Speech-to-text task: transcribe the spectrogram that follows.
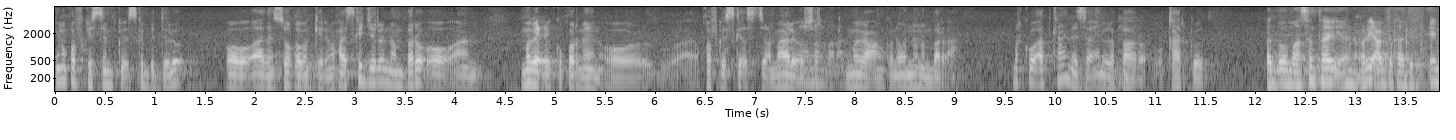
in qofka simka iska bedelo oo aadan soo qaban karin. Waxaa iska jira nambaro oo aan magacii ku qornayn oo qofka iska isticmaali oo magacan oo number ah. Marka waa adkaanaysaa in la baaro qaarkood. Aad baa umahadsan tahay. Xoriye cabdiqaadir in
